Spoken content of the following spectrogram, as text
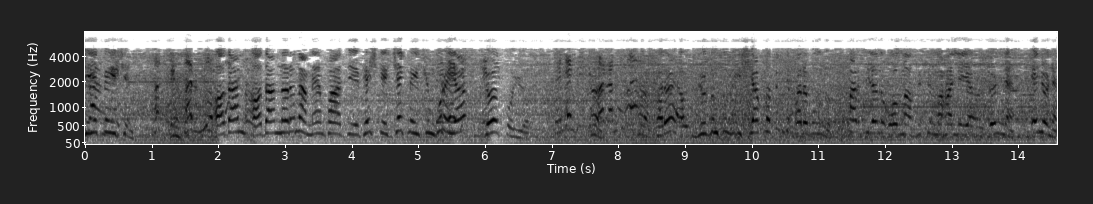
şey için. Adam adamlarına menfaati peşkeş çekme için buraya göz koyuyor. Para lüzumsuz iş yapmasın ki para bulunur. Par planı olmaz bütün mahalleye önüne, en öne.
